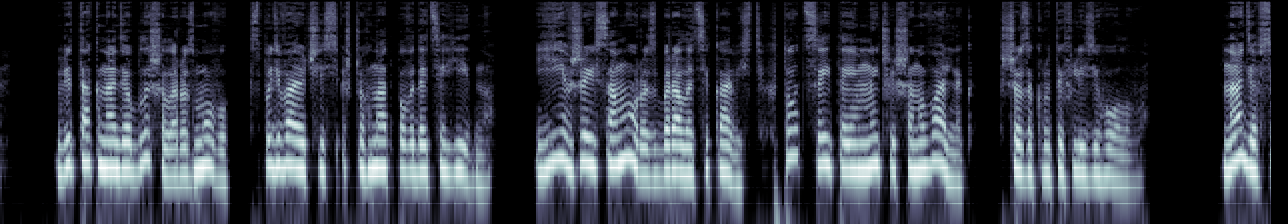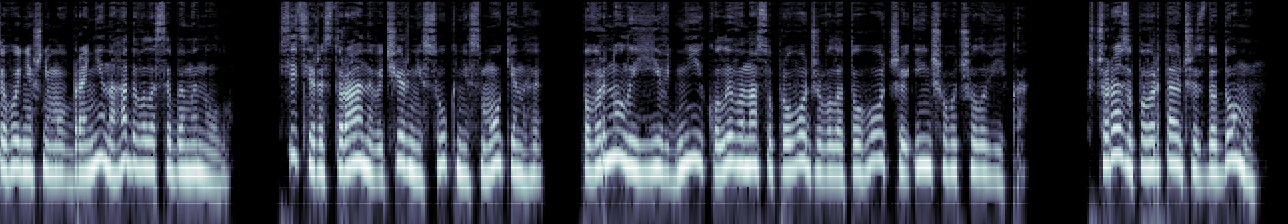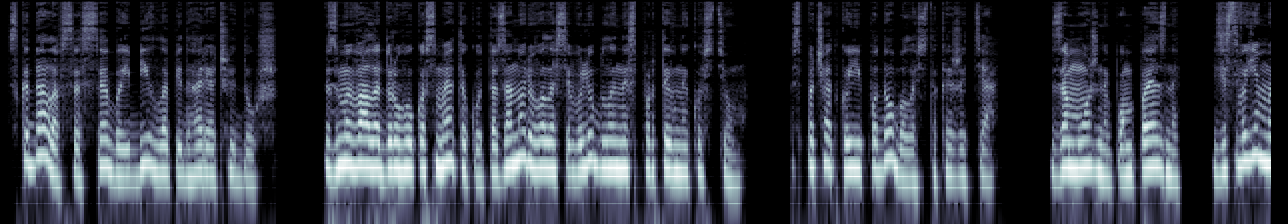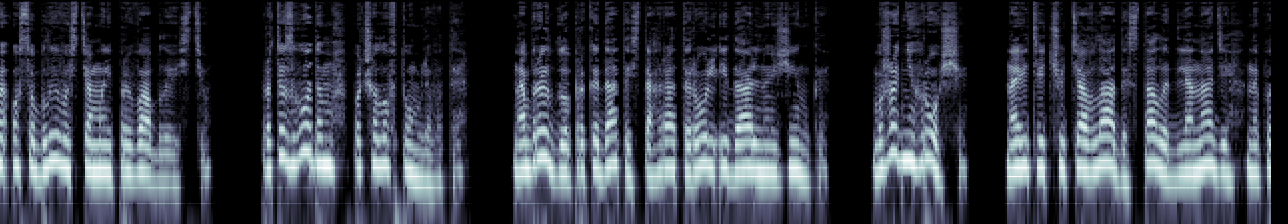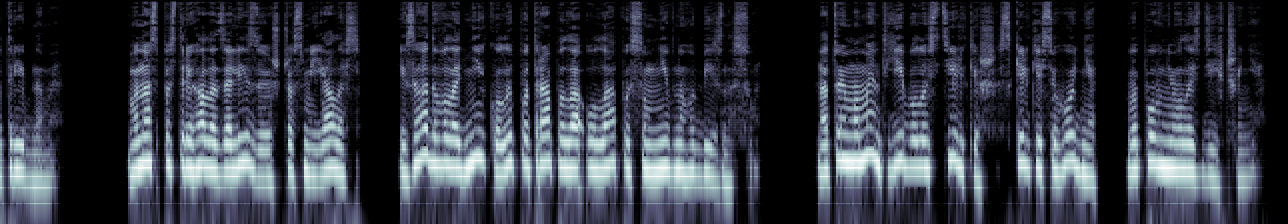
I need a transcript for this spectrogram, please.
Відтак Надя облишила розмову, сподіваючись, що Гнат поведеться гідно. Її вже й саму розбирала цікавість, хто цей таємничий шанувальник, що закрутив лізі голову. Надя в сьогоднішньому вбранні нагадувала себе минулу. Всі ці ресторани, вечірні сукні, смокінги повернули її в дні, коли вона супроводжувала того чи іншого чоловіка. Щоразу, повертаючись додому, скидала все з себе і бігла під гарячий душ, змивала дорогу косметику та занурювалася в улюблений спортивний костюм. Спочатку їй подобалось таке життя заможне, помпезне, зі своїми особливостями і привабливістю. Проте згодом почало втомлювати. Набридло прикидатись та грати роль ідеальної жінки, бо жодні гроші, навіть відчуття влади стали для Наді непотрібними. Вона спостерігала за Лізою, що сміялась, і згадувала дні, коли потрапила у лапи сумнівного бізнесу. На той момент їй було стільки ж, скільки сьогодні виповнювалась дівчині.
